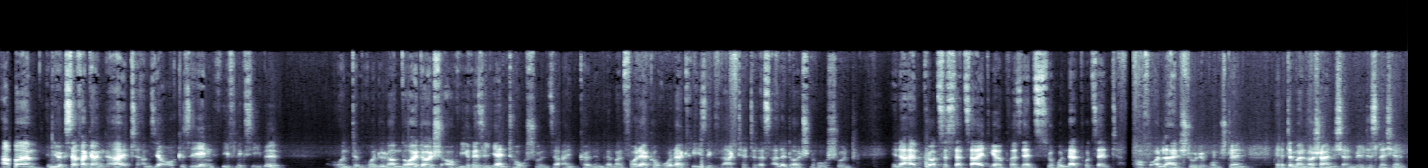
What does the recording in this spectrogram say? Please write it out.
Aber in jüngster Vergangenheit haben Sie ja auch gesehen, wie flexibel und im Grunde genommen neudeutsch auch wie resilient Hochschulen sein können. Wenn man vor der Corona-Krise gesagt hätte, dass alle deutschen Hochschulen innerhalb kürzester Zeit ihre Präsenz zu 100 Prozent auf Online-Studium umstellen, hätte man wahrscheinlich ein mildes Lächeln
